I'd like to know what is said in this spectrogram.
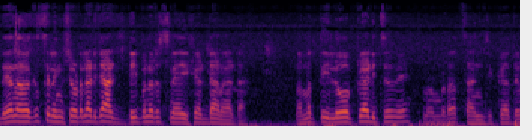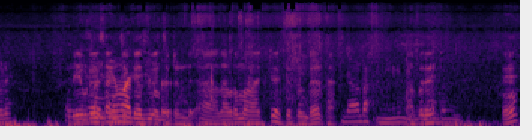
ഇതേ നമുക്ക് സ്ലിംഗ് ഷോട്ടിൽ അടിച്ച അടിപ്പിന് ഒരു സ്നേഹ് ഹെഡ് ആണ് കേട്ടാ. നമ്മ തിലോപ്പി അടിച്ചത് നമ്മുടെ സഞ്ചിക്കാത്തവിടെ ഇവിടെ. വെച്ചിട്ടുണ്ട്. ആ അതവിടെ മാറ്റി വെച്ചിട്ടുണ്ട് കേട്ടാ. അപ്പൊ ഏഹ്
